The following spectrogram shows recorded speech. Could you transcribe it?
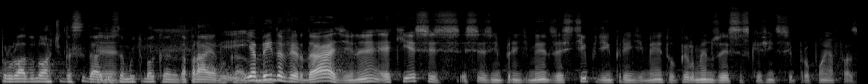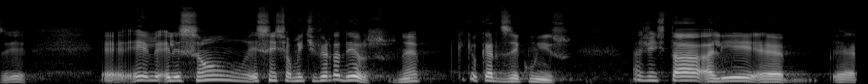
para o lado norte da cidade. Isso é muito bacana, da praia, no E- caso. E a né? bem da verdade, né, é que esses, esses empreendimentos, esse tipo de empreendimento, ou pelo menos esses que a gente se propõe a fazer, é, ele- eles são essencialmente verdadeiros. Né? O que, que eu quero dizer com isso? A gente está ali é, é,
